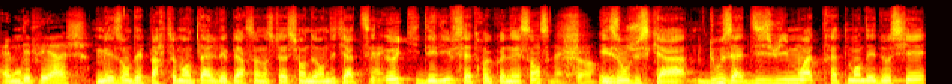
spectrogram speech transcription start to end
MDPH Maison départementale des personnes en situation de handicap. C'est eux qui délivrent cette reconnaissance. Ils ont jusqu'à 12 à 18 mois de traitement des dossiers.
